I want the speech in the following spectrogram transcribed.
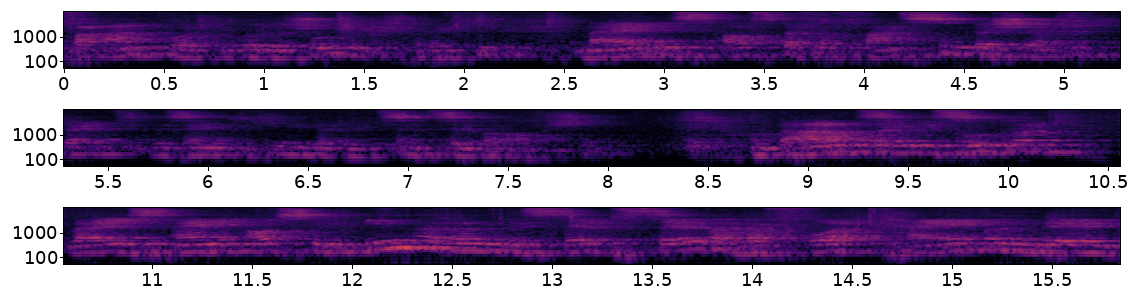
verantwortlich oder schuldig sprechen, weil es aus der Verfassung der Sterblichkeit des Endlichen in der Weltsein selber aufsteht. Und darum sagen die Sutren, weil es eine aus dem Inneren des Selbst selber hervorkeimende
